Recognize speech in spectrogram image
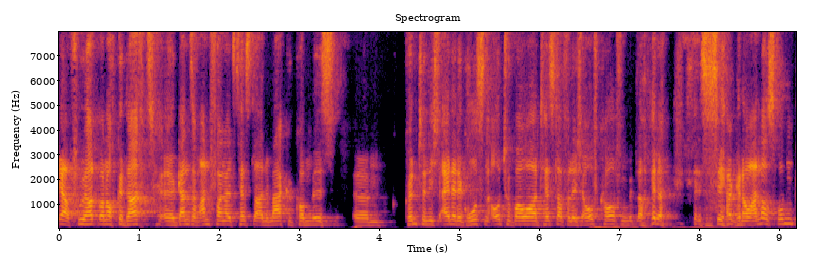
Ja, früher hat man noch gedacht, äh, ganz am Anfang, als Tesla an den Markt gekommen ist, ähm, könnte nicht einer der großen Autobauer Tesla vielleicht aufkaufen. Mittlerweile ist es eher genau andersrum.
